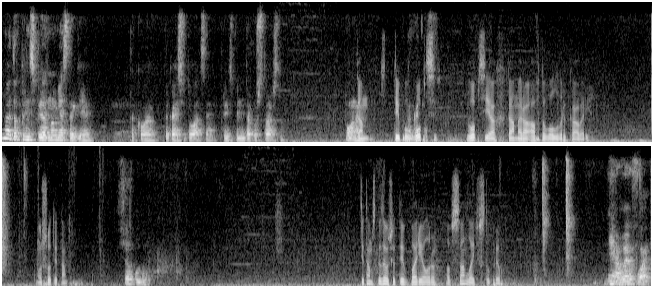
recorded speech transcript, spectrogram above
Ну, это, в принципе, одно место, где такое, такая ситуация. В принципе, не так уж страшно. О, Там, типу, в, опці... в опціях камера Auto Wall Recovery. Ну що ти там? Сейчас буду. Ти там сказав, що ти в Barrier of Sunlight вступив. Не, Way of White.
